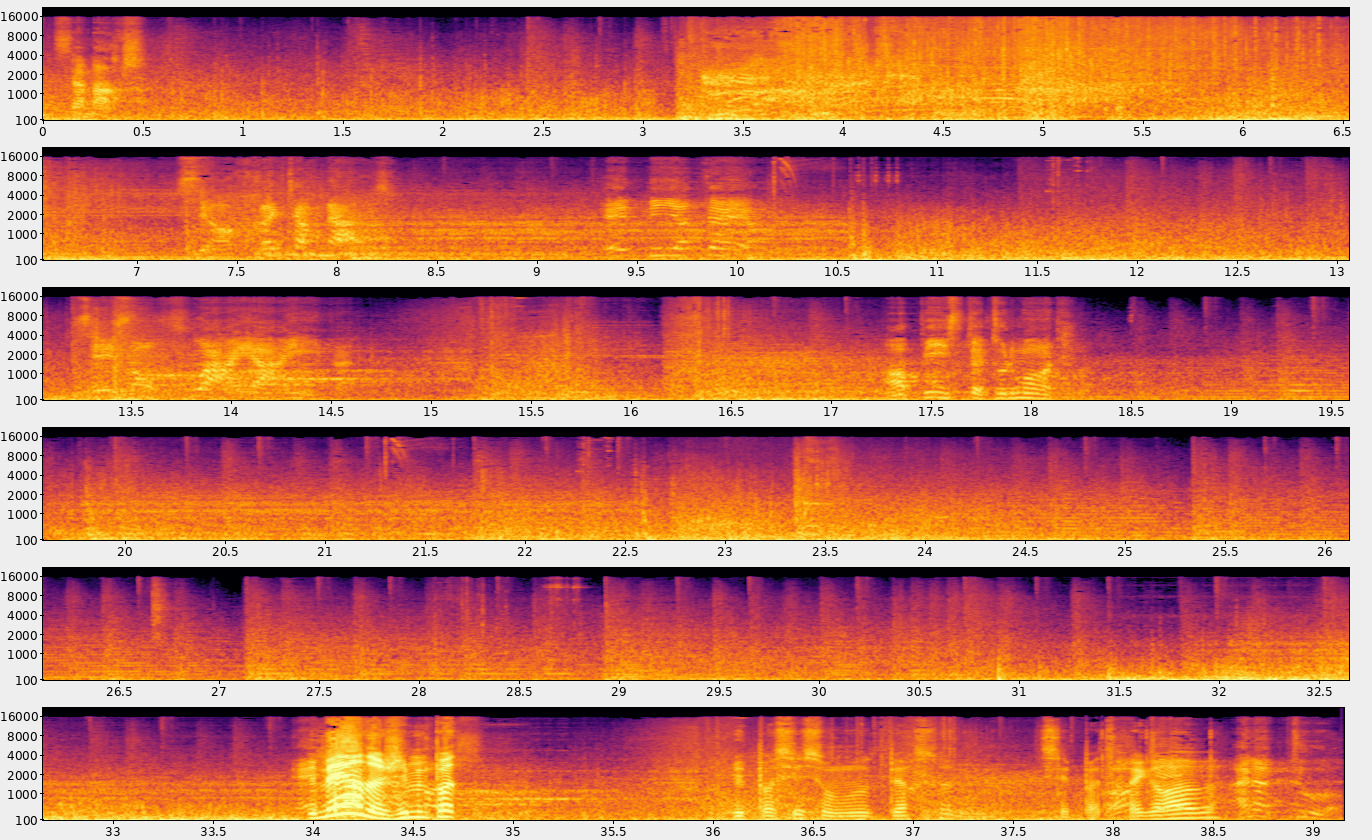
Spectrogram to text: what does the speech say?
Ça marche. C'est un vrai carnage. Ennemi à terre. Ces enfoirés arrivent. En piste, tout le monde. Mais merde, j'ai même pas... Je vais passer sur une autre personne. C'est pas très grave. À notre tour.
